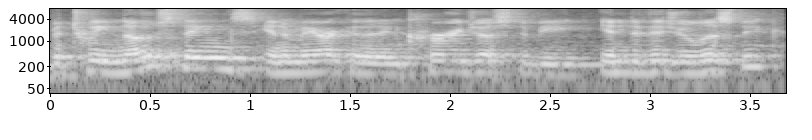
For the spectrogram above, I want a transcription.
between those things in America that encourage us to be individualistic.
